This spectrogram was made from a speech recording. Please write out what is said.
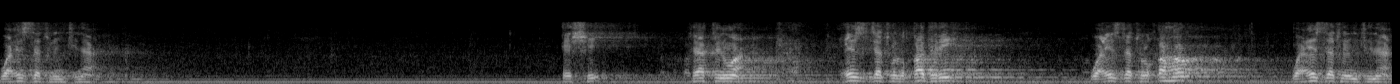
وعزة الامتناع. إيش هي؟ ثلاثة أنواع. عزة القدر وعزة القهر وعزة الامتناع.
